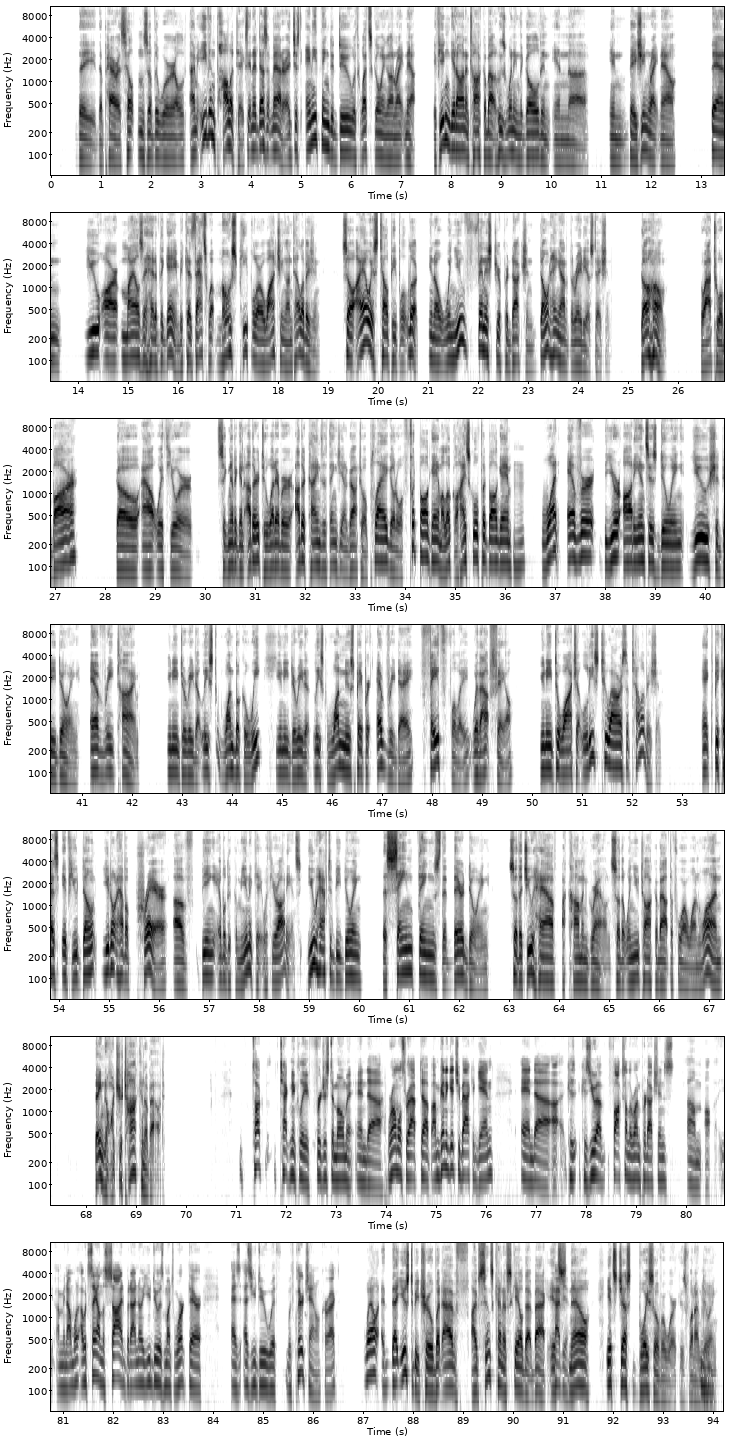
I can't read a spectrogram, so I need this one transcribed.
the the Paris Hiltons of the world, I mean even politics, and it doesn't matter. It's just anything to do with what's going on right now. If you can get on and talk about who's winning the gold in in uh, in Beijing right now, then you are miles ahead of the game because that's what most people are watching on television. So I always tell people, look, you know, when you've finished your production, don't hang out at the radio station. Go home. Go out to a bar, go out with your significant other to whatever other kinds of things, you know, go out to a play, go to a football game, a local high school football game. Mm-hmm. Whatever your audience is doing, you should be doing every time. You need to read at least one book a week. You need to read at least one newspaper every day, faithfully, without fail. You need to watch at least two hours of television. It- because if you don't, you don't have a prayer of being able to communicate with your audience. You have to be doing the same things that they're doing so that you have a common ground. So that when you talk about the 411, they know what you're talking about. Talk technically for just a moment, and uh, we're almost wrapped up. I'm going to get you back again, and because because you have Foxx on the Run Productions. Um, uh, I mean, I would- say on the side, but I know you do as much work there as as you do with with Clear Channel, correct? Well, that used to be true, but I've I've since kind of scaled that back. It's now it's just voiceover work is what I'm doing.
